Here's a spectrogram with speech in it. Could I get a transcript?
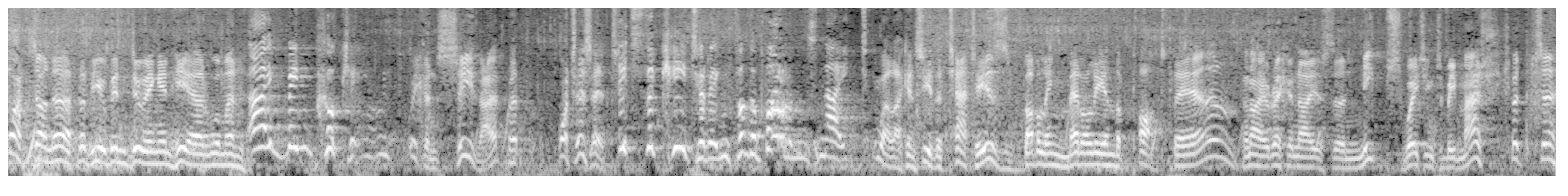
What on earth have you been doing in here, woman? I've been cooking. We can see that, but what is it? It's the catering for the Burns night. Well, I can see the tatties bubbling merrily in the pot there. And I recognise the neeps waiting to be mashed. But uh,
